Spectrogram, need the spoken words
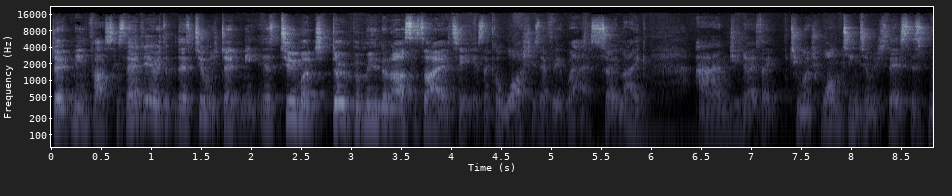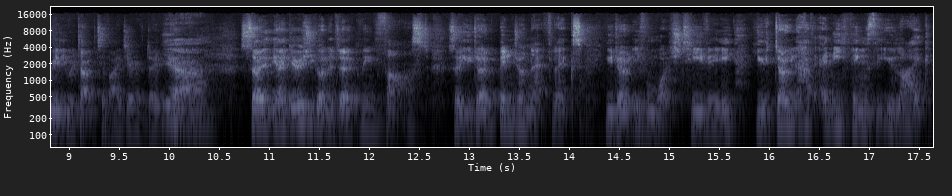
Dopamine fasting. So the idea is that there's too much dopamine. There's too much dopamine in our society. It's like a wash is everywhere. So like, and you know, it's like too much wanting, too much this. This really reductive idea of dopamine. Yeah. So the idea is you go on a dopamine fast. So you don't binge on Netflix, you don't even watch TV, you don't have any things that you like,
